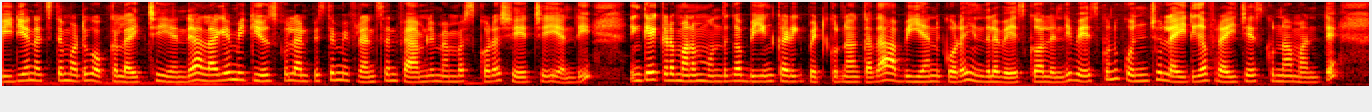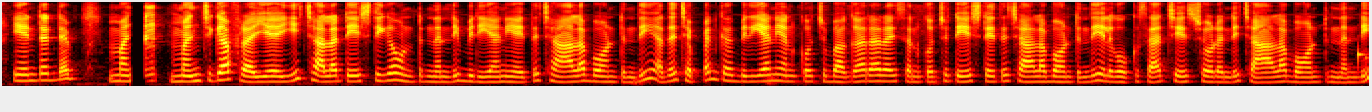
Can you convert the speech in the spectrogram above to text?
వీడియో నచ్చితే మటుకు ఒక్క లైక్ చేయండి. అలాగే మీకు యూస్ఫుల్ అనిపిస్తే మీ ఫ్రెండ్స్ అండ్ ఫ్యామిలీ మెంబర్స్ కూడా షేర్ చేయండి. ఇంకా ఇక్కడ మనం ముందుగా బియ్యం కడిగి పెట్టుకున్నాం కదా ఆ బియ్యాన్ని కూడా ఇందులో వేసుకోవాలండి. వేసుకుని కొంచెం లైట్గా ఫ్రై చేసుకున్నామంటే ఏంటంటే మంచి మంచిగా ఫ్రై అయ్యి చాలా టేస్టీగా ఉంటుందండి. బిర్యానీ అయితే చాలా బాగుంటుంది. అదే చెప్పాను కదా బిర్యానీ అనుకోవచ్చు బగారా రైస్ అనుకోవచ్చు టేస్ట్ అయితే చాలా బాగుంటుంది. ఇలాగ ఒకసారి చేసి చూడండి చాలా బాగుంటుందండి.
